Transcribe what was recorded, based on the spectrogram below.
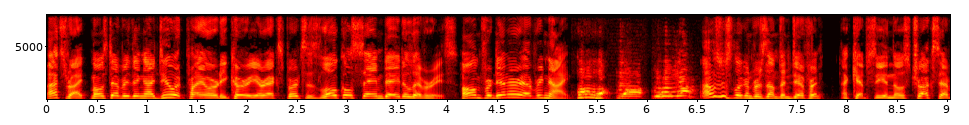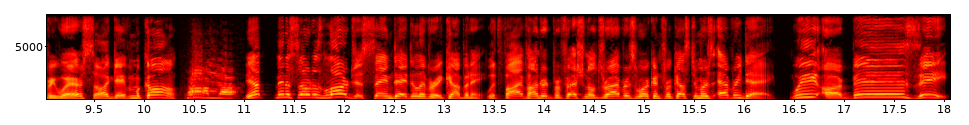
That's right. Most everything I do at Priority Courier Experts is local same-day deliveries. Home for dinner every night. I was just looking for something different. I kept seeing those trucks everywhere, so I gave them a call. Yep, Minnesota's largest same-day delivery company with 500 professional drivers working for customers every day. We are busy.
